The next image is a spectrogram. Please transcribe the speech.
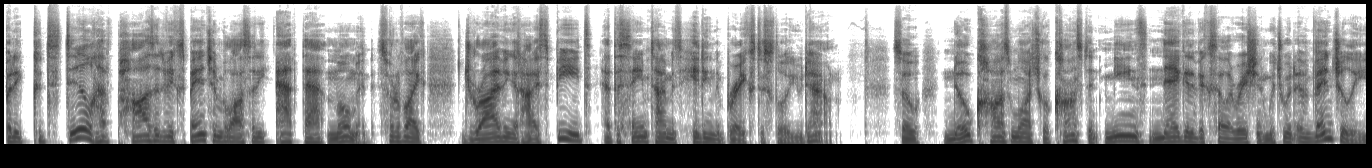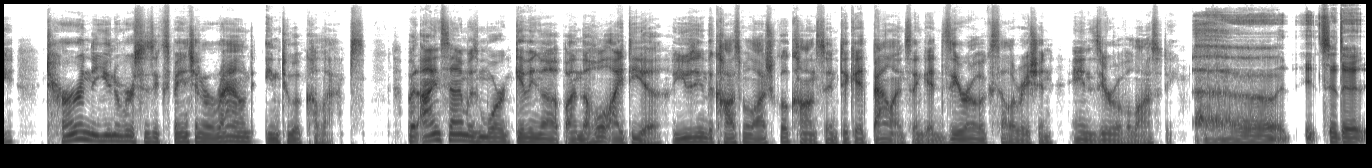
But it could still have positive expansion velocity at that moment, sort of like driving at high speeds at the same time as hitting the brakes to slow you down. So, no cosmological constant means negative acceleration, which would eventually turn the universe's expansion around into a collapse. But Einstein was more giving up on the whole idea of using the cosmological constant to get balance and get zero acceleration and zero velocity. Uh, it- so the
